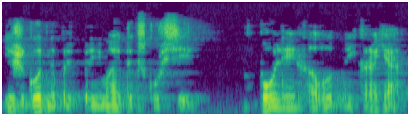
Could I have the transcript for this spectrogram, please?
ежегодно предпринимают экскурсии в более холодные края.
